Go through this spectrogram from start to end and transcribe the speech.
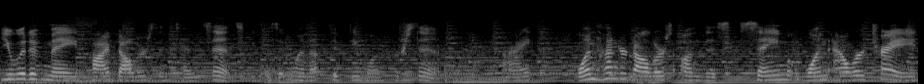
you would have made $5.10 because it went up 51%. All right. $100 on this same one hour trade,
